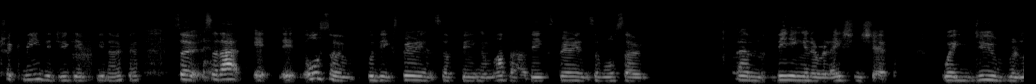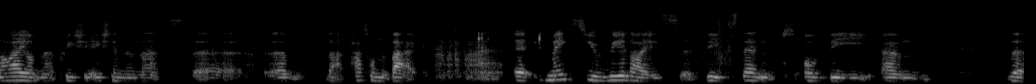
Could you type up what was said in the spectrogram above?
trick me did you give you know so so that it, it also with the experience of being a mother the experience of also um being in a relationship where you do rely on that appreciation and that uh, um, that pat on the back, uh, it makes you realize the extent of the um, the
